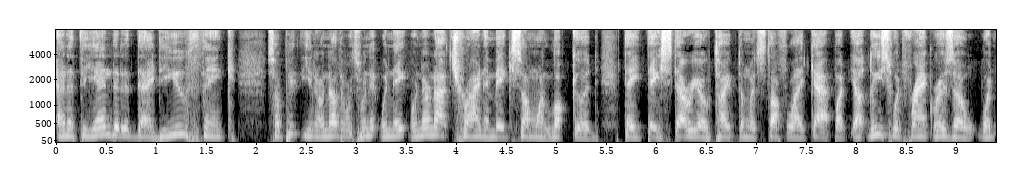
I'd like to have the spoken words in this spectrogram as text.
and at the end of the day, do you think so? You know, in other words, when they, when they when they're not trying to make someone look good, they they stereotype them with stuff like that. But at least with Frank Rizzo, when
